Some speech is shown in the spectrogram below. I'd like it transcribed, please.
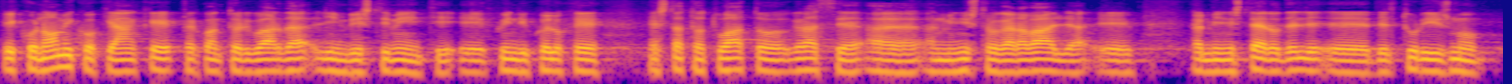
economico che anche per quanto riguarda gli investimenti e quindi quello che è stato attuato grazie a, al Ministro Garavaglia e al Ministero del, eh, del Turismo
